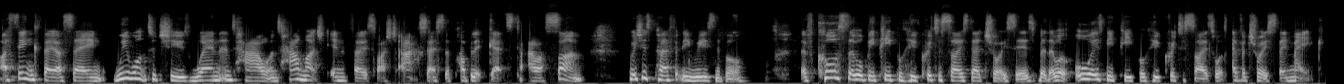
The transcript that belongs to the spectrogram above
I think they are saying we want to choose when and how and how much info slash access the public gets to our son, which is perfectly reasonable. Of course, there will be people who criticize their choices, but there will always be people who criticize whatever choice they make.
